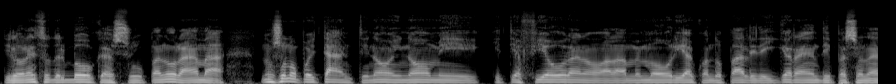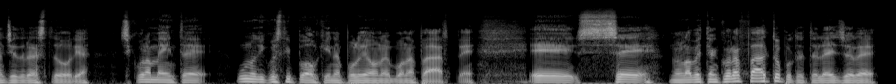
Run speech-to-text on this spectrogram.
di Lorenzo Del Boca su Panorama, non sono poi tanti no, i nomi che ti affiorano alla memoria quando parli dei grandi personaggi della storia. Sicuramente uno di questi pochi, Napoleone Bonaparte. E se non l'avete ancora fatto, potete leggere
